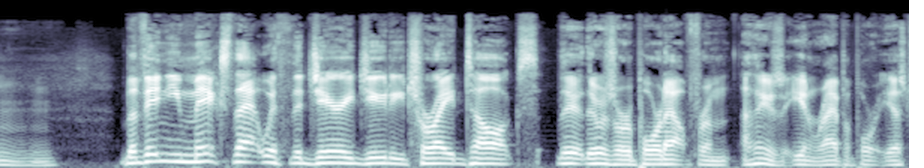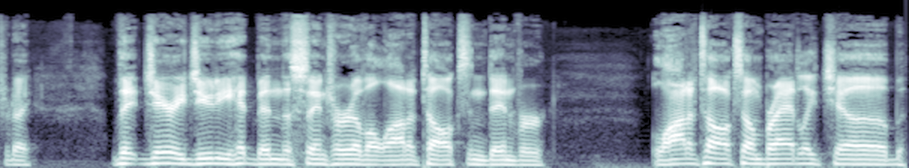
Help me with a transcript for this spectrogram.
Mm-hmm. But then you mix that with the Jerry Jeudy trade talks. There, there was a report out from I think it was Ian Rapoport yesterday that Jerry Jeudy had been the center of a lot of talks in Denver, a lot of talks on Bradley Chubb.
